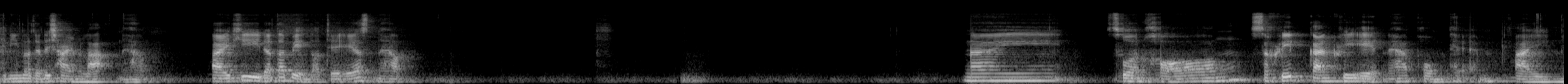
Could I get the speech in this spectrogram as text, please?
ทีนี้เราจะได้ใช้มันละนะครับ ไปที่ database.js นะครับใน ส่วนของสคริปต์การ create นะครับ ผมแถมไปใน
